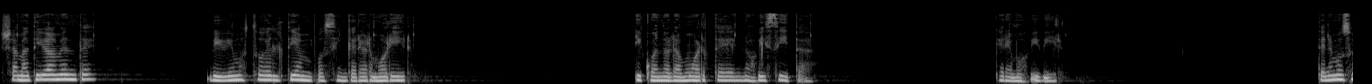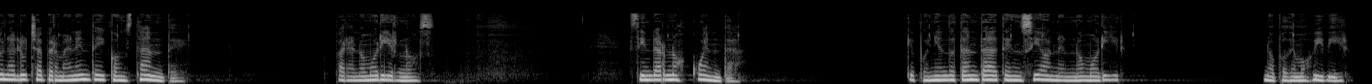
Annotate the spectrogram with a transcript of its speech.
Llamativamente, vivimos todo el tiempo sin querer morir. Y cuando la muerte nos visita, queremos vivir. Tenemos una lucha permanente y constante para no morirnos, sin darnos cuenta que poniendo tanta atención en no morir, no podemos vivir.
